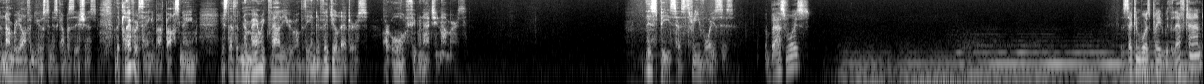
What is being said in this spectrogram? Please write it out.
a number he often used in his compositions. The clever thing about Bach's name is that the numeric value of the individual letters are all Fibonacci numbers. This piece has three voices a bass voice, The second voice played with the left hand.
